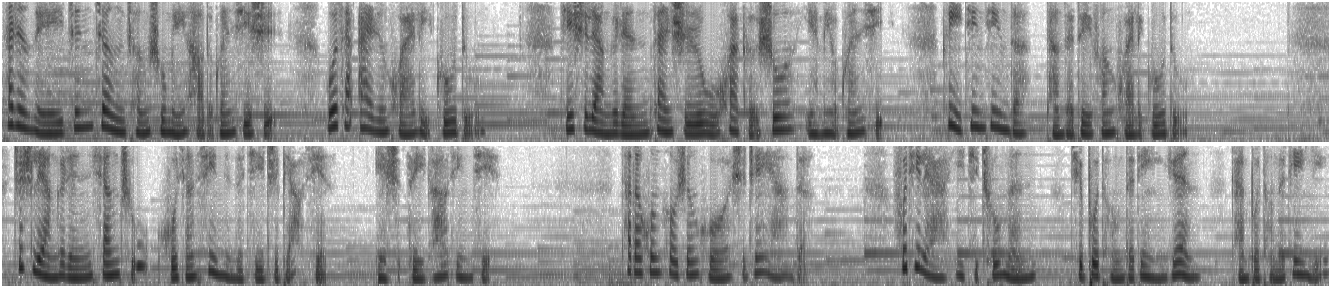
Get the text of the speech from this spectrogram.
他认为，真正成熟美好的关系是窝在爱人怀里孤独，即使两个人暂时无话可说也没有关系，可以静静地躺在对方怀里孤独。这是两个人相处互相信任的极致表现，也是最高境界。他的婚后生活是这样的：夫妻俩一起出门，去不同的电影院看不同的电影；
